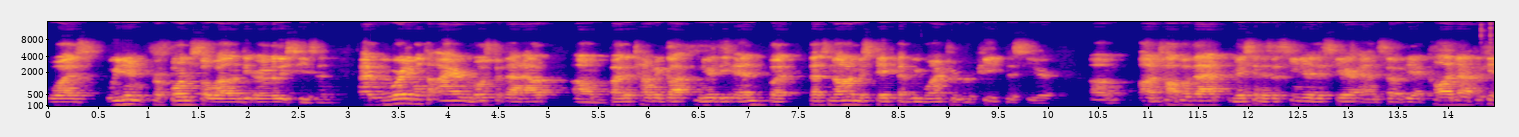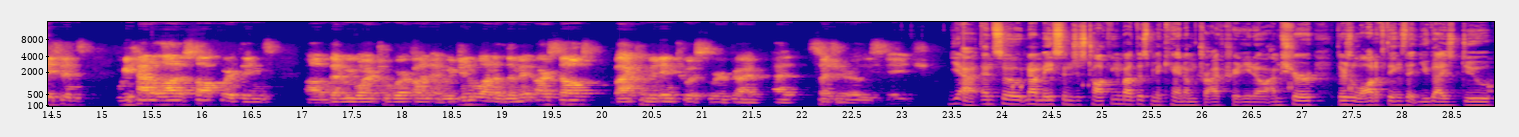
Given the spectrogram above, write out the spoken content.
was we didn't perform so well in the early season. And we were able to iron most of that out um, by the time we got near the end, but that's not a mistake that we want to repeat this year. Um, on top of that, Mason is a senior this year, and so he had college applications. We had a lot of software things um, that we wanted to work on, and we didn't want to limit ourselves by committing to a swerve drive at such an early stage. Yeah, and so now Mason, just talking about this Mecanum drivetrain, you know, I'm sure there's a lot of things that you guys do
